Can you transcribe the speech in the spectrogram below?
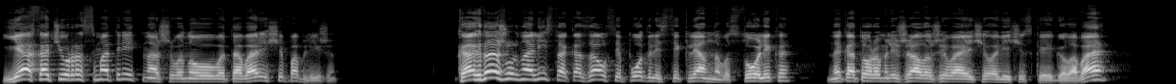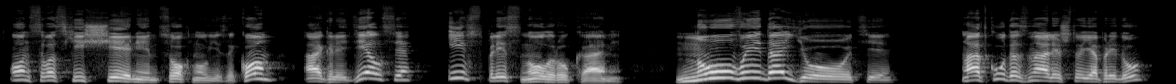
«Я хочу рассмотреть нашего нового товарища поближе». Когда журналист оказался подле стеклянного столика, на котором лежала живая человеческая голова, он с восхищением цокнул языком, огляделся и всплеснул руками. «Ну вы даете!» Откуда знали, что я приду?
